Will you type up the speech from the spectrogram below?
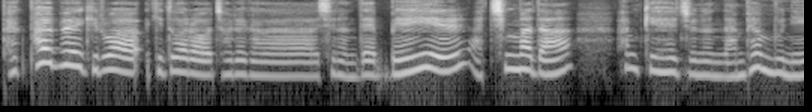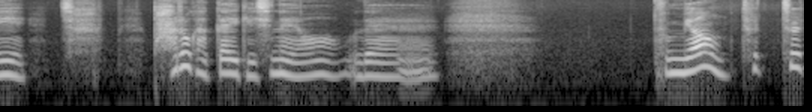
108배 기도하, 기도하러 절에 가시는데 매일 아침마다 함께 해주는 남편분이 참 바로 가까이 계시네요. 네. 분명 툴툴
